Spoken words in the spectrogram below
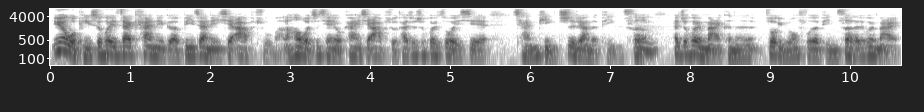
因为我平时会在看那个 B 站的一些 UP 主嘛，然后我之前有看一些 UP 主，他就是会做一些产品质量的评测，嗯、他就会买可能做羽绒服的评测，他就会买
